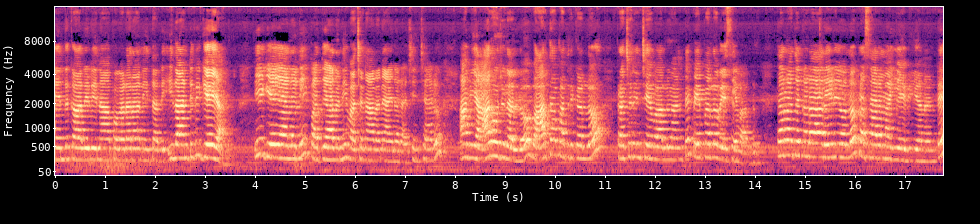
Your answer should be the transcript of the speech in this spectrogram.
ఎందుకు ఆలిడినా పొగడరా నీ తల్లి. ఇలాంటివి గేయాలు. ఈ గేయాలని పద్యాలని వచనాలని ఆయన రచించారు అవి ఆ రోజులలో వార్తాపత్రికల్లో ప్రచురించేవాళ్ళు అంటే పేపర్లో వేసేవాళ్ళు. తర్వాత ఇక్కడ రేడియోలో ప్రసారం అయ్యేవి అని అంటే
